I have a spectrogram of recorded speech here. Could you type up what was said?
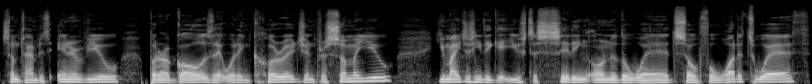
sometimes it's interview, but our goal is that it would encourage. And for some of you, you might just need to get used to sitting under the word. So, for what it's worth,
